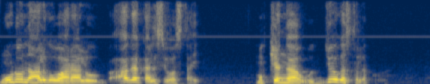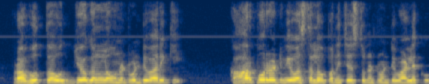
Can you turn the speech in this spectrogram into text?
మూడు నాలుగు వారాలు బాగా కలిసి వస్తాయి. ముఖ్యంగా ఉద్యోగస్తులకు ప్రభుత్వ ఉద్యోగంలో ఉన్నటువంటి వారికి కార్పొరేట్ వ్యవస్థలో పనిచేస్తున్నటువంటి వాళ్ళకు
